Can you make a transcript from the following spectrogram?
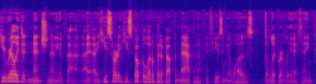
he really didn't mention any of that. I, I, he sort of he spoke a little bit about the map and how confusing it was deliberately. I think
